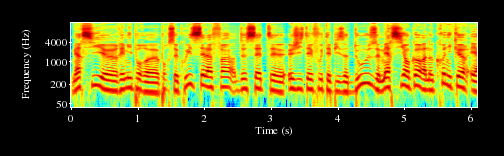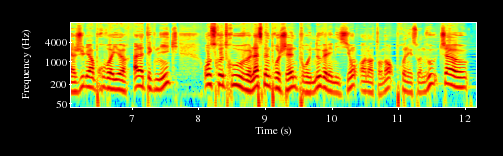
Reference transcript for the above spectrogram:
Merci euh, Rémi pour, euh, pour ce quiz. C'est la fin de cette euh, EJT Foot épisode 12. Merci encore à nos chroniqueurs et à Julien Prouvoyeur à la technique. On se retrouve la semaine prochaine pour une nouvelle émission. En attendant, prenez soin de vous. Ciao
